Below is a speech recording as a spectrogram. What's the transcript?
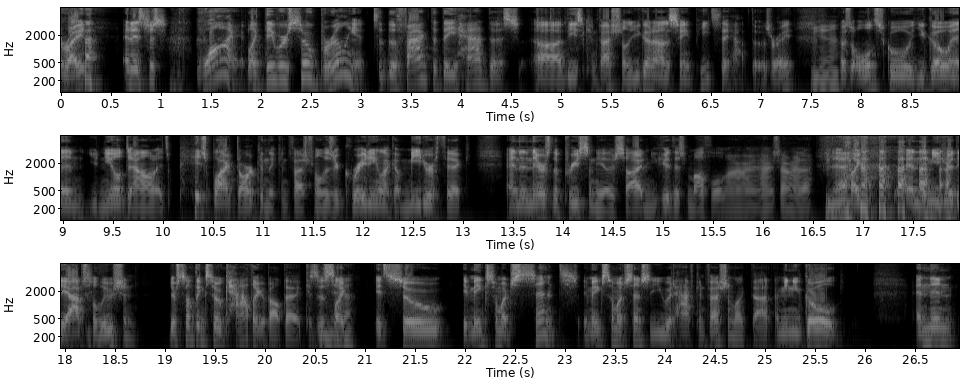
right? and it's just why? Like they were so brilliant. The fact that they had this, uh, these confessional, you go down to St. Pete's, they have those, right? yeah. It was old school. You go in, you kneel down. It's pitch black dark in the confessional. There's a grating like a meter thick, and then there's the priest on the other side, and you hear this muffled, Yeah. like, and then you hear the absolution. There's something so Catholic about that because it's Yeah. like it's so it makes so much sense. It makes so much sense that you would have confession like that. I mean, you go, and then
